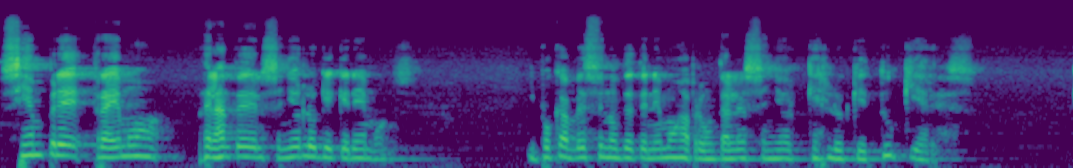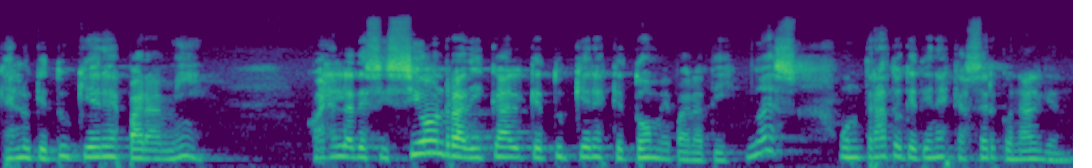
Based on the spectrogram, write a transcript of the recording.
Siempre traemos delante del Señor lo que queremos y pocas veces nos detenemos a preguntarle al Señor, ¿qué es lo que tú quieres? ¿Qué es lo que tú quieres para mí? ¿Cuál es la decisión radical que tú quieres que tome para ti? No es un trato que tienes que hacer con alguien.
